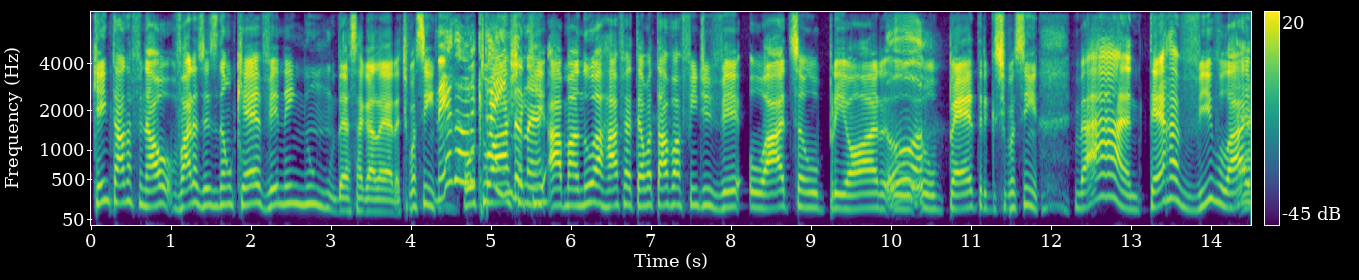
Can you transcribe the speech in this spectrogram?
quem tá na final várias vezes não quer ver nenhum dessa galera. Tipo assim, Nem a galera ou tu tá acha indo, né? que a Manu, a Rafa e a Thelma estavam afim de ver o Adson, o Prior, Oh. o, o Patrick, tipo assim, ah, terra vivo lá É. e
